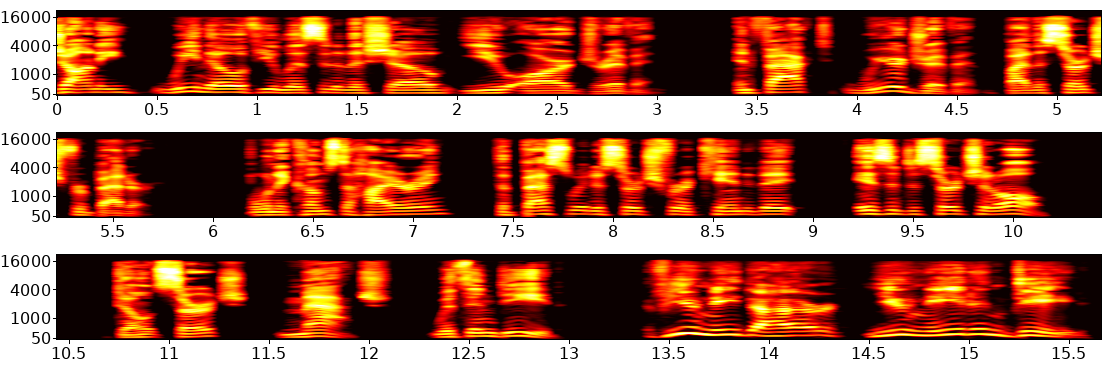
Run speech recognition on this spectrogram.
Johnny, we know if you listen to the show, you are driven. In fact, we're driven by the search for better. But when it comes to hiring, the best way to search for a candidate isn't to search at all. Don't search, match with Indeed. If you need to hire, you need Indeed.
